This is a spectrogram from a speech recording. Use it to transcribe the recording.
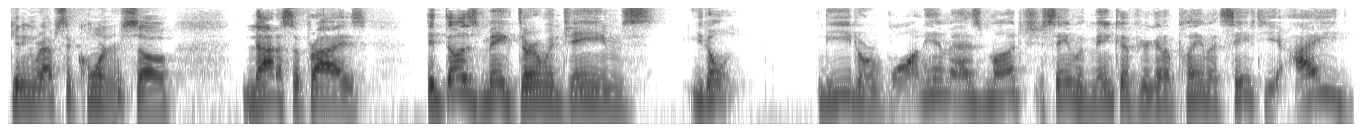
getting reps at corner, so not a surprise it does make Derwin James, you don't need or want him as much. Same with Minkah if you're going to play him at safety. I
